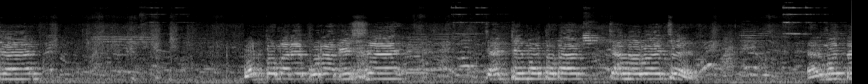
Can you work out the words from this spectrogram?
যে বর্তমানে পুরা বিশ্বে চারটি মতবাদ চালু রয়েছে। এর মধ্যে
